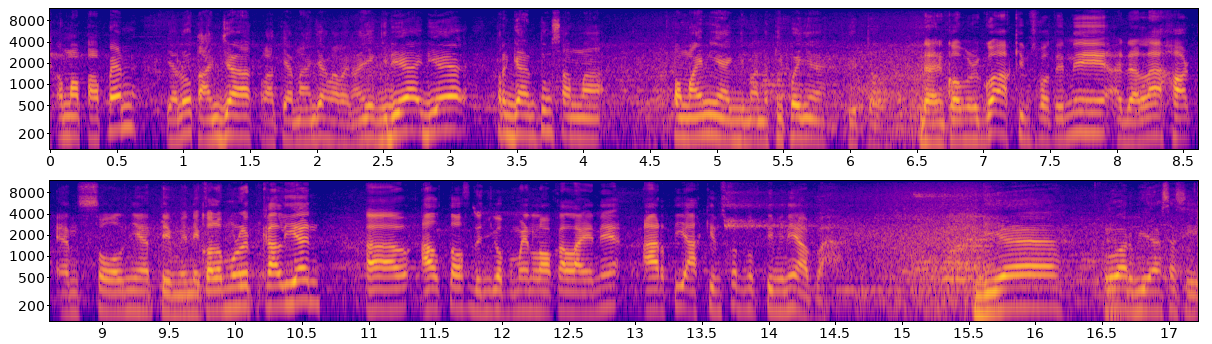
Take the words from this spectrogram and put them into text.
sama Papen ya lo tanjak, latihan nanjak, latihan nanjak. Jadi dia dia tergantung sama pemainnya gimana tipenya gitu. Dan kalau menurut gue Akim Scott ini adalah heart and soul-nya tim ini. Kalau menurut kalian uh, Altov dan juga pemain lokal lainnya arti Akim Scott untuk tim ini apa? Dia luar biasa sih.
